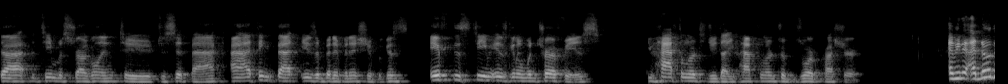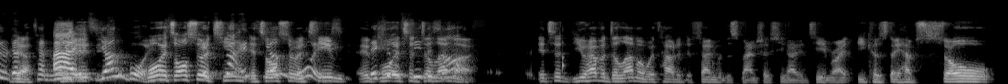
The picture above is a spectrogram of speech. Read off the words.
that the team is struggling to to sit back, I think that is a bit of an issue because if this team is going to win trophies, you have to learn to do that. You have to learn to absorb pressure. I mean, I know they're down Yeah. to ten. Uh, it's young boys. Well, it's also It's a team. not- it's it's also a team. It, well, it's a dilemma. It's a you have a dilemma with how to defend with this Manchester United team, right? Because they have so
